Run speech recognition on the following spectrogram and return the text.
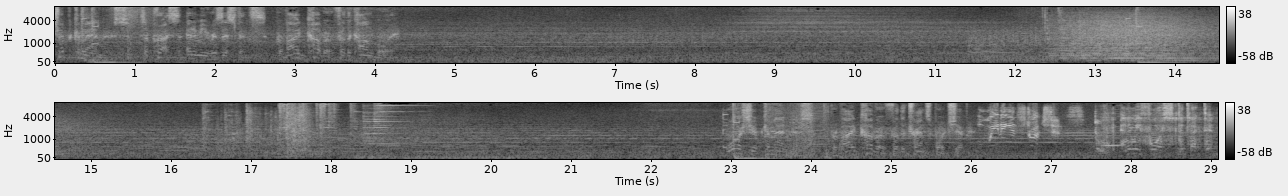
Ship commanders, suppress enemy resistance. Provide cover for the convoy. Warship commanders, provide cover for the transport ship. Awaiting instructions. Enemy force detected.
